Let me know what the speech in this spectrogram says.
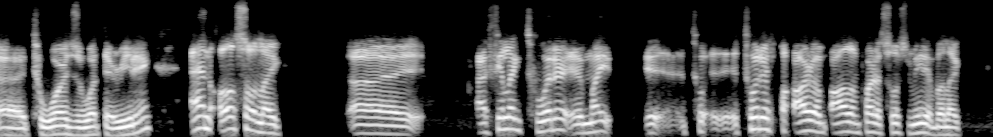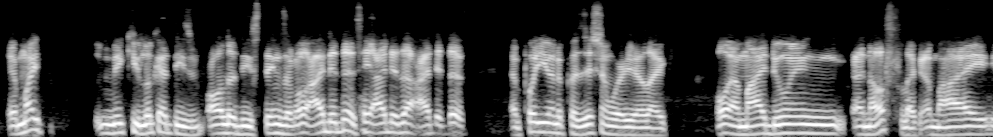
uh, towards what they're reading, and also like, uh, I feel like Twitter, it might, it, tw- Twitter's part of all of part of social media, but like, it might make you look at these all of these things like, oh, I did this, hey, I did that, I did this, and put you in a position where you're like oh, am I doing enough? Like, am I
